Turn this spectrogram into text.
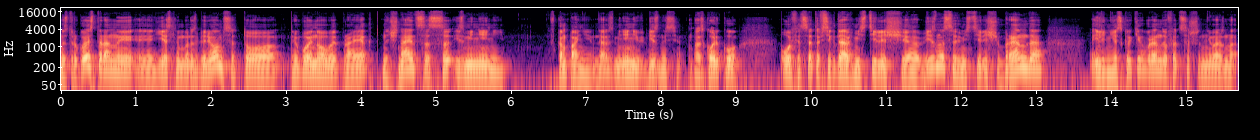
Но с другой стороны, э, если мы разберемся, то любой новый проект начинается с изменений в компании, да, изменений в бизнесе. Поскольку офис — это всегда вместилище бизнеса, вместилище бренда, или нескольких брендов, это совершенно не важно.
